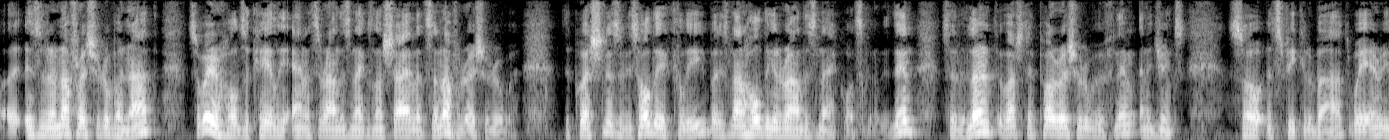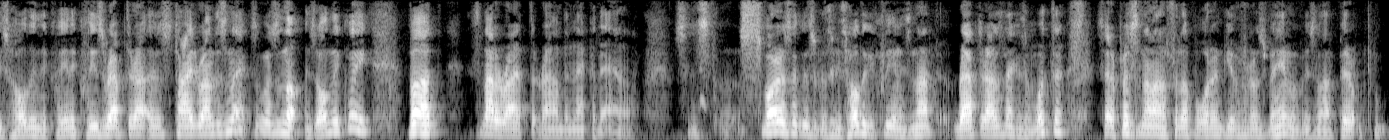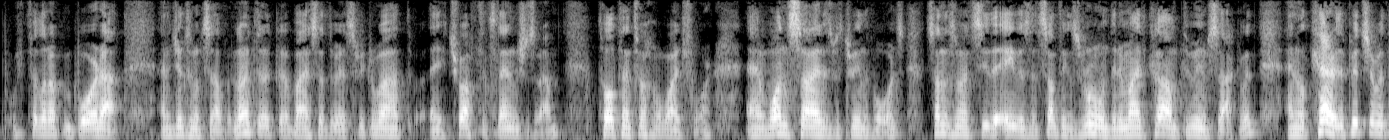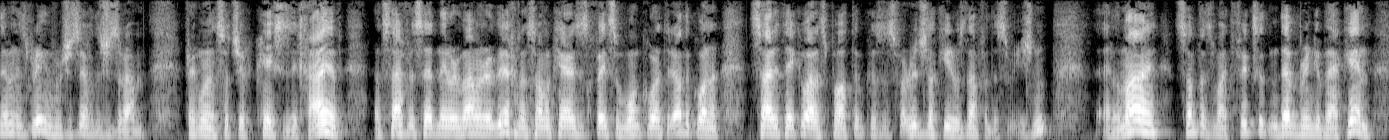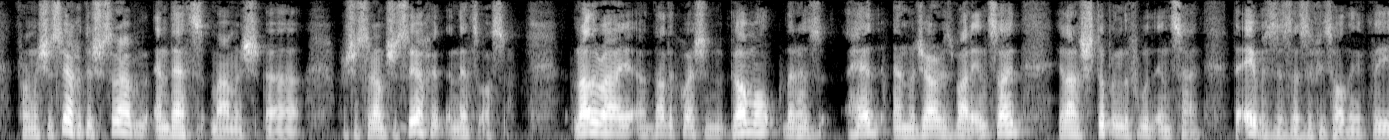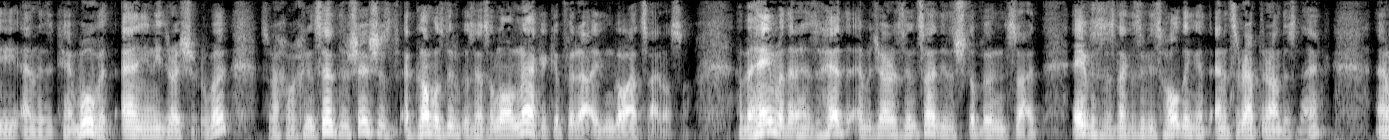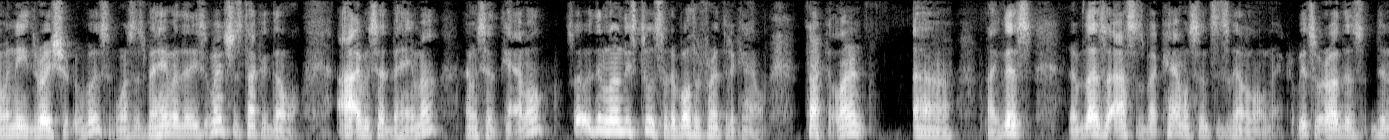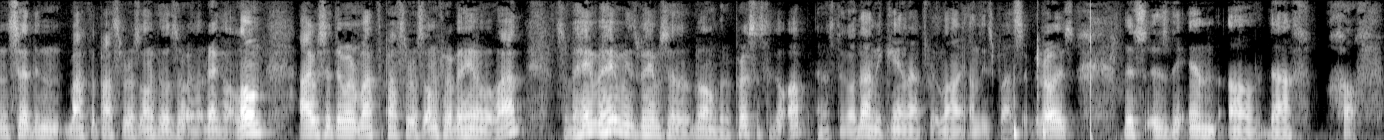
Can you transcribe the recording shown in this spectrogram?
Uh, is it enough Rosh Ruba not? So where he holds a Keli and it's around his neck is no Shaila, it's enough Rosh Ruba. The question is if he's holding a Keli, but he's not holding it around his neck, what's going to be then? So we learned, Vashte Par Rosh Ruba and he drinks. So it's speaking about where he's holding the Kli and the is wrapped around, is tied around his neck. So he says, no, he's holding the Kli, but it's not wrapped around the neck of the animal. So as far as like this, because if he's holding it clean, he's not wrapped around his neck. He's a mutter. So a person not allowed to fill up water and give it from his behemoth. He's allowed to fill it up and pour it out, and he drinks it himself. We learned to uh, by said we're speaking about a trough that's standing in Shazram, tall ten tvachim wide four, and one side is between the boards. Sometimes we might see the avis that something is ruined, and he might come to him sakmet, and he'll carry the pitcher with him and he's bringing from Shazam to Shazram. For in such a case as a chayev, Rav Safra said, "Name Rav Amar and someone carries his face from one corner to the other corner, decided to take him out his potter because his original key was not for this reason. Elamai, sometimes might fix it and then bring it back in from Rosh Hashanah to Rosh and that's Mamish, uh, Rosh Hashanah to and that's also. Another another question: Gomel that has head and majority of his body inside, you're allowed to stuffing the food inside. The Avis is as if he's holding a kli and he can't move it, and you need Reish Ruba. So Rachmachin said the Rishesh is a Gomel is difficult because it has a long neck, it can fit out, it can go outside also. A Behema that has head and majority is inside, you stuff it inside. Avis is like as if he's holding it and it's wrapped around his neck, and we need Reish Ruba. So once it's Behema that he mentions Taka Gomel. I we said Behema, and we said Camel, so we didn't learn these two, so they're both referring to the camel. Taka learned uh, like this. Reb Lezer asks about camel since it's got a long neck. Rabbi Yitzchak others didn't say didn't Mata Pasparos only for those who are in the regular alone. I said they weren't Mata Pasparos only for Behem allowed. So Behem Behem means Behem said alone, but a person has to go up and has to go down. He cannot rely on these Pasparos. This is the end of Daf Chaf.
